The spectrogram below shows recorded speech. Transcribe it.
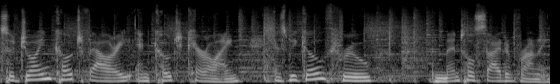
So join Coach Valerie and Coach Caroline as we go through the mental side of running.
